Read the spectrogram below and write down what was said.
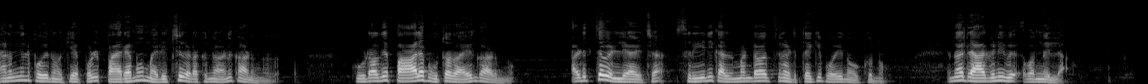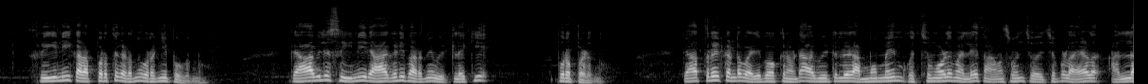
അനന്തന് പോയി നോക്കിയപ്പോൾ പരമു മരിച്ചു കിടക്കുന്നതാണ് കാണുന്നത്. കൂടാതെ പാല പൂത്തതായും കാണുന്നു. അടുത്ത വെള്ളിയാഴ്ച ശ്രീനി കൽമണ്ഡപത്തിനടുത്തേക്ക് പോയി നോക്കുന്നു. എന്നാൽ രാഗിണി വന്നില്ല. ശ്രീനി കടപ്പുറത്ത് കിടന്ന് ഉറങ്ങിപ്പോകുന്നു. രാവിലെ ശ്രീനി രാഗിണി പറഞ്ഞ വീട്ടിലേക്ക് പുറപ്പെടുന്നു. യാത്രയിൽ കണ്ട വഴിപോക്കനുണ്ട് ആ വീട്ടിലൊരു അമ്മമ്മയും കൊച്ചുമോളുമല്ലേ താമസമെന്ന് ചോദിച്ചപ്പോൾ അയാൾ അല്ല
